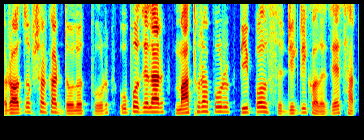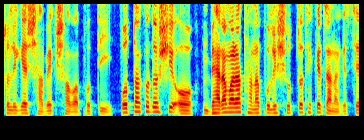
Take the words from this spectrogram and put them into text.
রজব সরকার দৌলতপুর উপজেলার মাথুরাপুর পিপলস ডিগ্রি কলেজে ছাত্রলীগের সাবেক সভাপতি, প্রত্যক্ষদর্শী ও ভেড়ামারা থানা পুলিশ সূত্র থেকে জানা গেছে,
